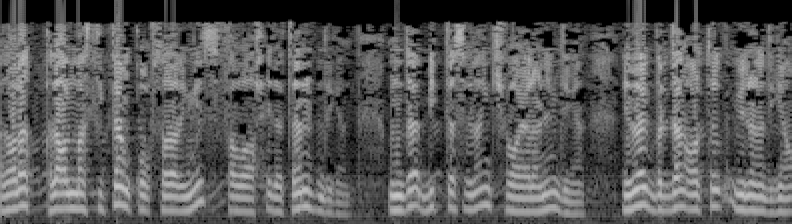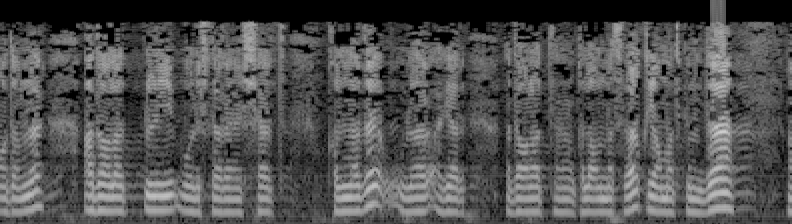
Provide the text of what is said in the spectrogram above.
adolat qila olmaslikdan qo'rqsalaringiz favohidatan degan. Unda bittasi bilan kifoyalaning degan. Demak birdan ortiq uylanadigan odamlar adolatli bo'lishlari shart qilinadi. Ular agar adolat e, qila olmasalar qiyomat kunida e,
